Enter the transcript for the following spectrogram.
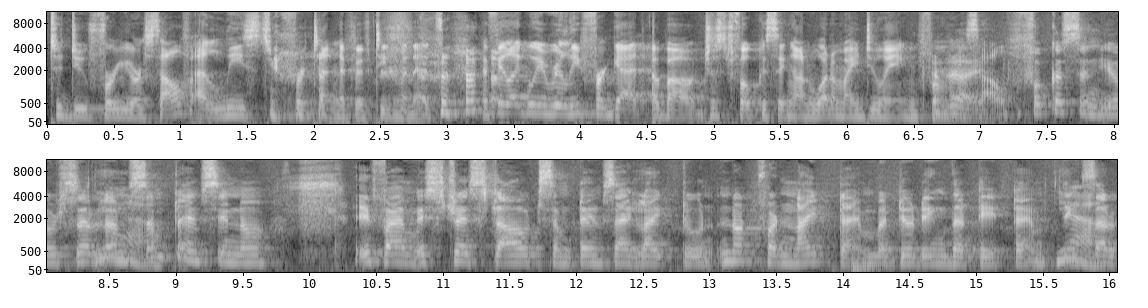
to do for yourself, at least for 10 to 15 minutes? I feel like we really forget about just focusing on what am I doing for myself. Focus on yourself. Yeah. And sometimes, you know, if I'm stressed out, sometimes I like to, not for nighttime, but during the daytime, things Yeah. are,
